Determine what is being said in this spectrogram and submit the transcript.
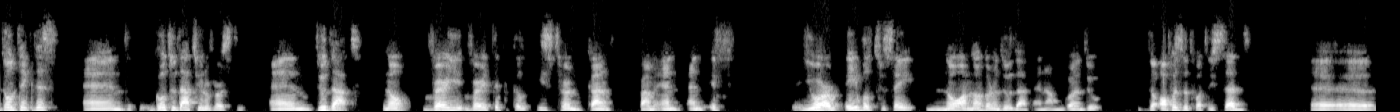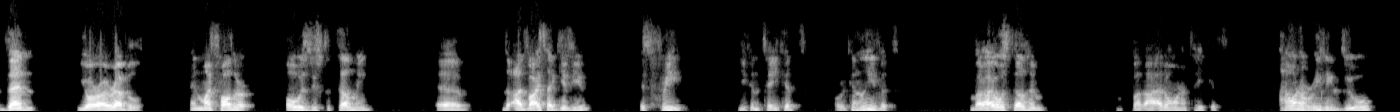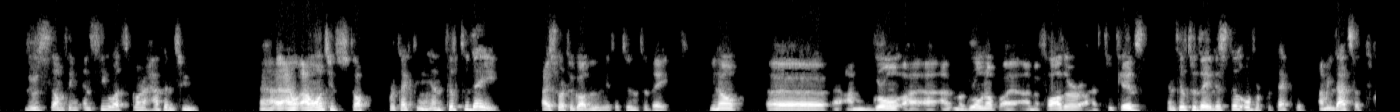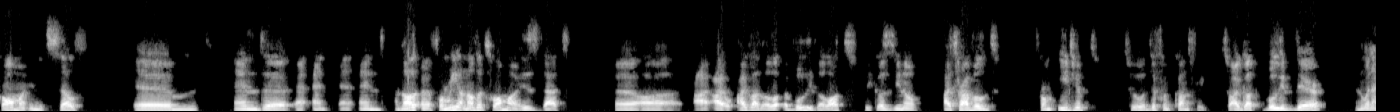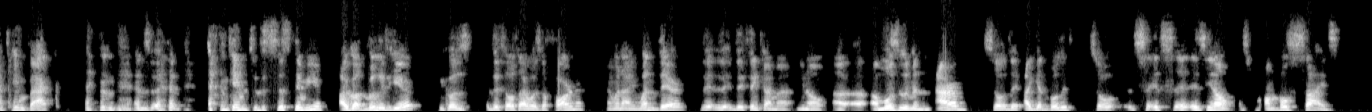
don't take this and go to that university and do that you know very very typical eastern kind of family. And and if you are able to say no i'm not going to do that and i'm going to do the opposite what you said uh, then you're a rebel. And my father always used to tell me uh, the advice i give you is free. You can take it or you can leave it. But i always tell him but i don't want to take it. I want to really do do something and see what's going to happen to you. I, I, I want you to stop protecting me. Until today i swear to god Louis, until today you know Uh, I'm grown. I, I'm a grown up. I, I'm a father. I have two kids. Until today, they're still overprotected. I mean, that's a trauma in itself. Um, and, uh, and, and, and another, uh, for me, another trauma is that, uh I, I, got a lot, bullied a lot because, you know, I traveled from Egypt to a different country. So I got bullied there. And when I came back and, and, and came to the system here, I got bullied here because they thought I was a foreigner. And when I went there, they, they, they think I'm a, you know, a, a Muslim and an Arab. So they, I get bullied. So it's, it's, it's, you know, it's on both sides.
